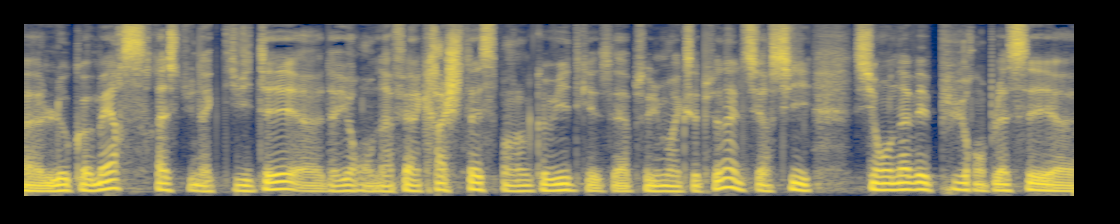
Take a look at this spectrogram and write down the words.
euh, le commerce reste une activité. Euh, d'ailleurs, on a fait un crash test pendant le Covid qui était absolument exceptionnel. C'est-à-dire si si on avait pu remplacer euh,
